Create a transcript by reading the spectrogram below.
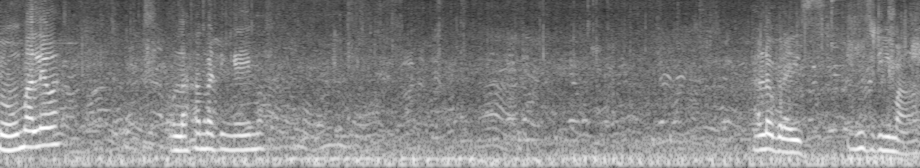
જો ઉમાં લેવા ઓલા હામાટી ગયા એમાં હાલો ગ્રાઈસ ગુજરીમાં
